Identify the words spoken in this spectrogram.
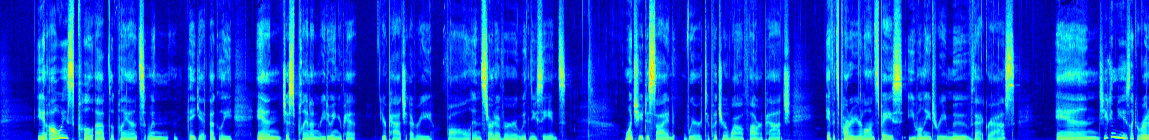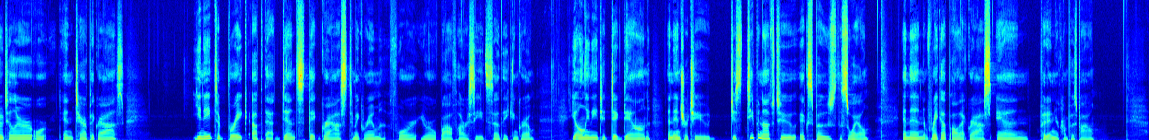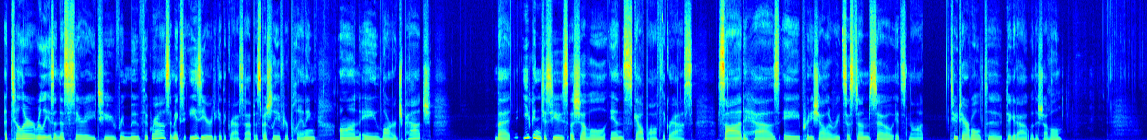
You can always pull up the plants when they get ugly and just plan on redoing your, your patch every fall and start over with new seeds. Once you decide where to put your wildflower patch, if it's part of your lawn space, you will need to remove that grass. And you can use like a rototiller or and tear up the grass. You need to break up that dense, thick grass to make room for your wildflower seeds so they can grow. You only need to dig down an inch or two, just deep enough to expose the soil, and then rake up all that grass and put it in your compost pile. A tiller really isn't necessary to remove the grass. It makes it easier to get the grass up, especially if you're planning on a large patch. But you can just use a shovel and scalp off the grass. Sod has a pretty shallow root system, so it's not too terrible to dig it out with a shovel.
